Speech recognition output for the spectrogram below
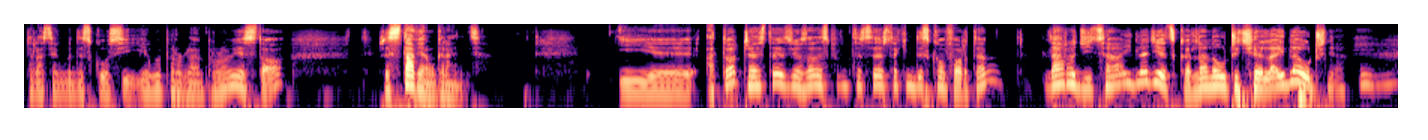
teraz jakby dyskusji, jakby problemem. Problemem jest to, że stawiam granice. I, e, a to często jest związane z pewnym też takim dyskomfortem dla rodzica i dla dziecka, dla nauczyciela i dla ucznia. Mhm.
